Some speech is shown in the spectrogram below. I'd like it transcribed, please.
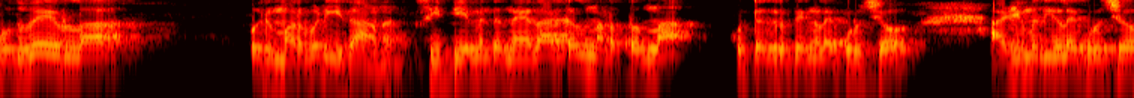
പൊതുവെയുള്ള ഒരു മറുപടി ഇതാണ്. സി പി എമ്മിന്റെ നേതാക്കൾ നടത്തുന്ന കുറ്റകൃത്യങ്ങളെക്കുറിച്ചോ അഴിമതികളെക്കുറിച്ചോ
